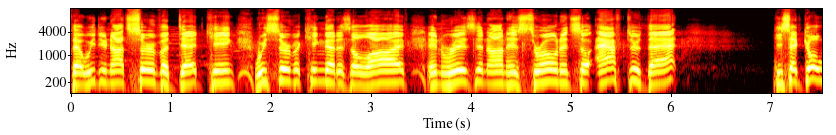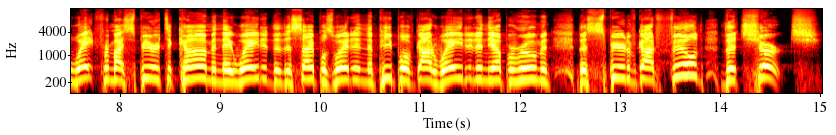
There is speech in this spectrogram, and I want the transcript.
that we do not serve a dead king? We serve a king that is alive and risen on his throne. And so after that, he said, Go wait for my spirit to come. And they waited. The disciples waited, and the people of God waited in the upper room, and the spirit of God filled the church.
